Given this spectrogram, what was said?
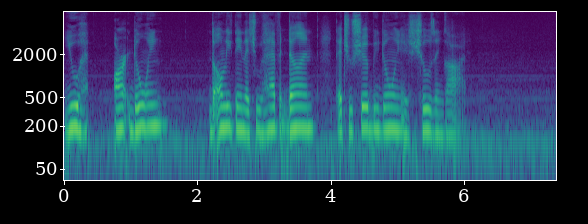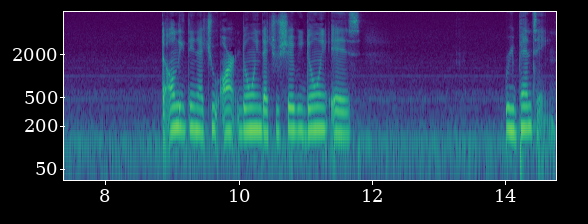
you aren't doing the only thing that you haven't done that you should be doing is choosing God. The only thing that you aren't doing that you should be doing is repenting.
